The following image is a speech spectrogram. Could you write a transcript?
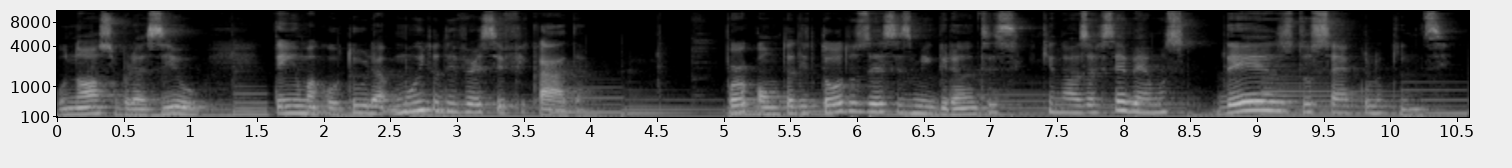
O nosso Brasil tem uma cultura muito diversificada por conta de todos esses migrantes que nós recebemos desde o século XV.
